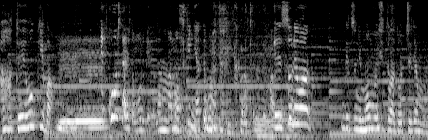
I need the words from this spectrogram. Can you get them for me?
あのあ手置き場。へでこうしたい人もおるけどな、うん。まあ、もう好きにやってもらったらいいかなと思って、まあえそれは別に揉む人はどっちでも。うん、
